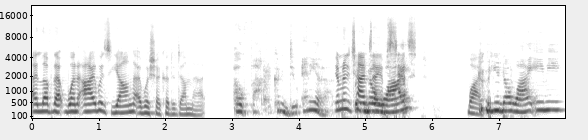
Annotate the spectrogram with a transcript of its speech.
I love that. When I was young, I wish I could have done that. Oh, fuck, I couldn't do any of that. You know how many But you times know I why? obsessed? Why? But you know why, Amy?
